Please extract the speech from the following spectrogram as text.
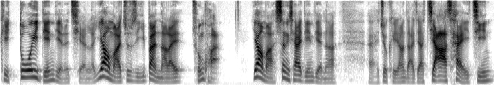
可以多一点点的钱了。要么就是一半拿来存款，要么剩下一点点呢，哎，就可以让大家加菜金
